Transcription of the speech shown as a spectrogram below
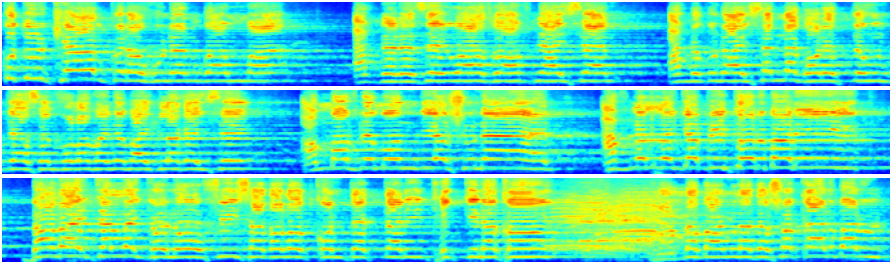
কুতুর খেয়াল করে শুনেন গো আম্মা। আপনারা যে ওয়াজ আপনি আইছেন, আপনি কোনো আইসেন না, ঘরের তো শুনতে আসেন ফলা ভাইনে মাইক লাগাইছে। আম্মা, আপনি মন দিয়া শুনেন, আপনার লাগে ভিতর বাড়ি বেড়াইতে লাগে হলো অফিস আদালত কন্ট্রাক্টারি ঠিক কিনা কম আমরা বাংলাদেশ কারবার উঠ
